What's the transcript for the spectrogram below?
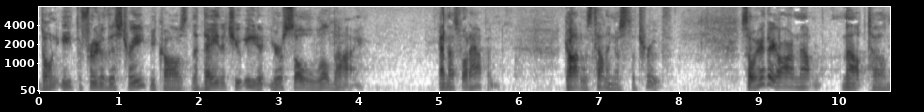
Don't eat the fruit of this tree because the day that you eat it, your soul will die. And that's what happened. God was telling us the truth. So here they are on Mount, Mount um,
